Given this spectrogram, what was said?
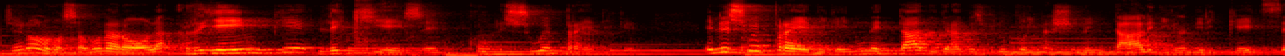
Gerolamo Savonarola riempie le chiese con le sue prediche. E le sue prediche, in un'età di grande sviluppo rinascimentale, di grandi ricchezze,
